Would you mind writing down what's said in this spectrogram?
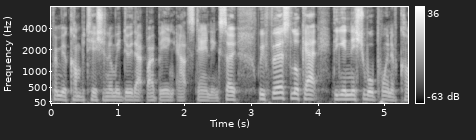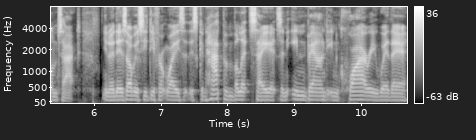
from your competition, and we do that by being outstanding. So, we first look at the initial point of contact. You know, there's obviously different ways that this can happen, but let's say it's an inbound inquiry where they're,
